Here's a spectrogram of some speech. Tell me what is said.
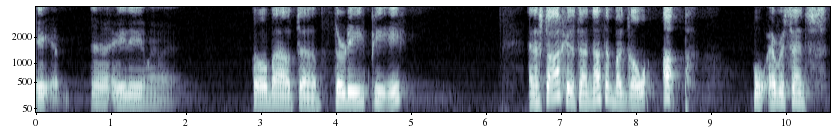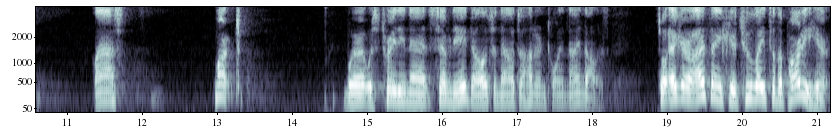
uh, eighty. So about uh, 30 PE. And the stock has done nothing but go up ever since last March, where it was trading at $78 and now it's $129. So, Edgar, I think you're too late to the party here.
